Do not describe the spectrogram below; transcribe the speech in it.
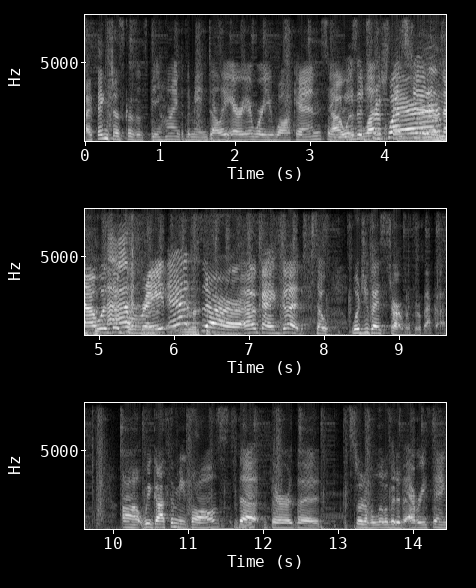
I think just because it's behind the main deli area where you walk in. So That you was a trick question, there. and that was a great answer. Okay, good. So, what'd you guys start with, Rebecca? Uh, we got the meatballs. That they're the sort of a little bit of everything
